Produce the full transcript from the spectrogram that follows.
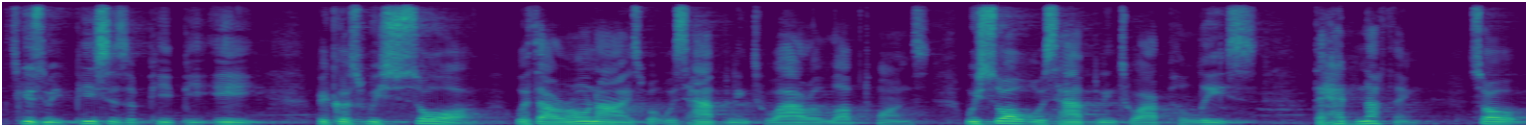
excuse me, pieces of PPE because we saw with our own eyes what was happening to our loved ones. We saw what was happening to our police. They had nothing. So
